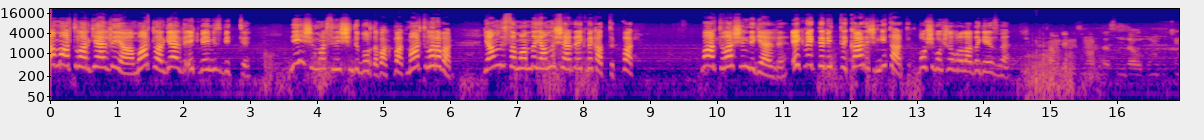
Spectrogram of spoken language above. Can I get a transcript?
Ha martılar geldi ya. Martılar geldi. Ekmeğimiz bitti. Ne işin var senin şimdi burada? Bak bak martılara bak. Yanlış zamanda yanlış yerde ekmek attık. Bak. Martılar şimdi geldi. Ekmek de bitti. Kardeşim git artık. Boşu boşuna buralarda gezme. Tam denizin ortasında olduğumuz için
